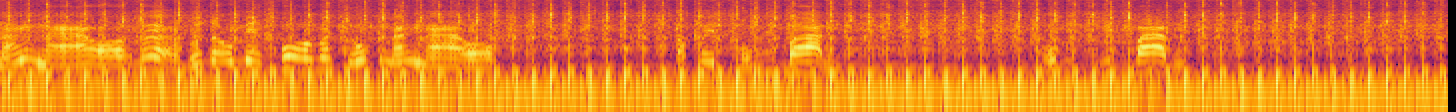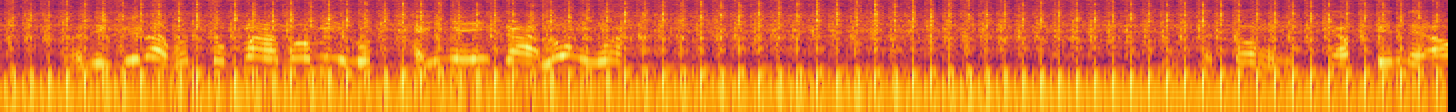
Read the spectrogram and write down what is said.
หนังหนาออกเด้อเพิ่นเอาแม่โคมาจกหนังหนาออกเอาไปถมบ้านผมที่บ้าน อันนี้เวลาฝนตกมาบ่มีรถไถใหญ่กล้าลงวะก็ต้องจับเป็นได้เอา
